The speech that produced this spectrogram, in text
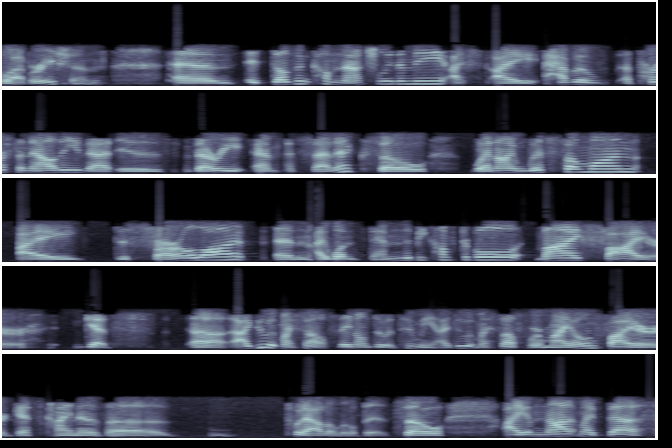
collaboration. And it doesn't come naturally to me. I, I have a, a personality that is very empathetic, so when I'm with someone, I defer a lot and I want them to be comfortable. My fire gets uh I do it myself. They don't do it to me. I do it myself where my own fire gets kind of uh put out a little bit. So I am not at my best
